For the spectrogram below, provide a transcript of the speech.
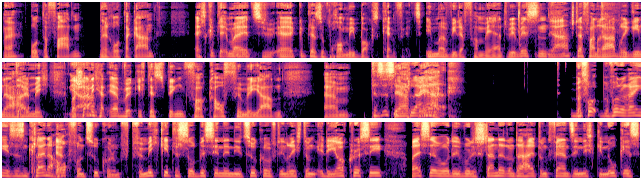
ne? roter Faden, ne? roter Garn. Es gibt ja immer jetzt, äh, gibt ja so Promi-Boxkämpfe jetzt immer wieder vermehrt. Wir wissen, Ja. Stefan Raab, Regina Halmich, wahrscheinlich ja. hat er wirklich das Ding verkauft für Milliarden. Ähm, Das ist ein kleiner, Berg. Bevor, bevor du reingehst, ist ein kleiner Ja. Hauch von Zukunft. Für mich geht es so ein bisschen in die Zukunft in Richtung Idiocracy, weißt du, wo die, wo die Standardunterhaltung Fernsehen nicht genug ist.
